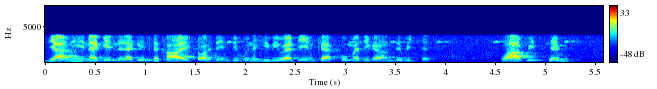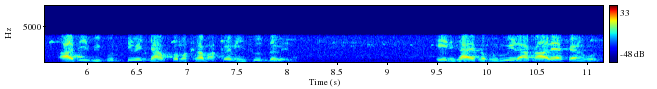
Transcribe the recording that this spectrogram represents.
ධානයේ නැගින්න නැගින්න කායික වශයෙන් තිබුණ හිරිවැටීම් කැක්කුම් ඇති කරන් තිබිච්ච වාපිච්චෙම් ආදී විකෘති වෙච්ච ඔක්කොම ක්‍රමක්‍රමයෙන් සුද්ධ වෙනවා. ඒ නිසා ඒක හුරු වෙලා කාලයක් යනකොට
